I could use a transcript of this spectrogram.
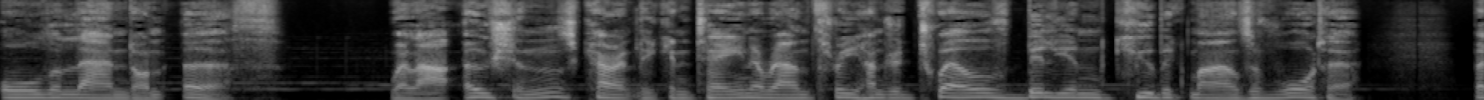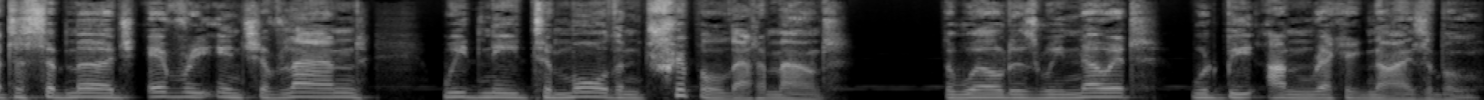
all the land on Earth. Well, our oceans currently contain around 312 billion cubic miles of water, but to submerge every inch of land, we'd need to more than triple that amount. The world as we know it would be unrecognizable.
